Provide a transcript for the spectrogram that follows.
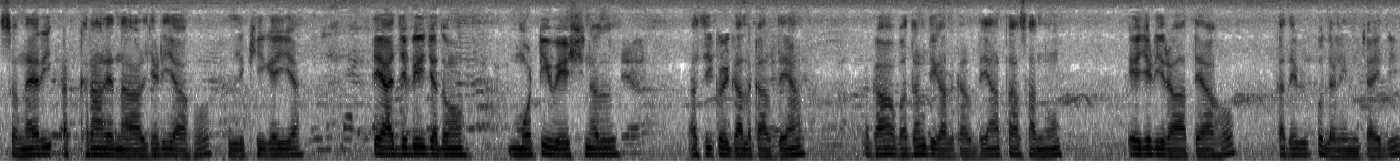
ਸੁਨਹਿਰੀ ਅੱਖਰਾਂ ਦੇ ਨਾਲ ਜਿਹੜੀ ਆ ਉਹ ਲਿਖੀ ਗਈ ਆ। ਤੇ ਅੱਜ ਵੀ ਜਦੋਂ ਮੋਟੀਵੇਸ਼ਨਲ ਅਸੀਂ ਕੋਈ ਗੱਲ ਕਰਦੇ ਆਂ ਅਗਾਂਹ ਵਧਣ ਦੀ ਗੱਲ ਕਰਦੇ ਆਂ ਤਾਂ ਸਾਨੂੰ ਇਹ ਜਿਹੜੀ ਰਾਤ ਆ ਉਹ ਕਦੇ ਵੀ ਭੁੱਲਣੀ ਨਹੀਂ ਚਾਹੀਦੀ।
